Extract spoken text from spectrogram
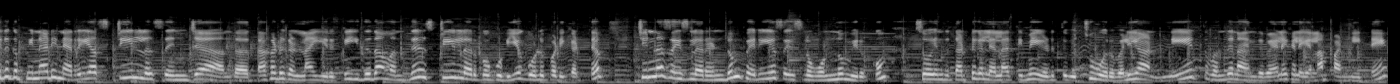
இதுக்கு பின்னாடி நிறைய ஸ்டீலில் செஞ்ச அந்த தகடுகள்லாம் இருக்குது இதுதான் வந்து ஸ்டீலில் இருக்கக்கூடிய கொலுப்படிக்கட்டு சின்ன சைஸில் ரெண்டும் பெரிய சைஸில் ஒன்றும் இருக்கும். ஸோ இந்த தட்டுகள் எல்லாத்தையுமே எடுத்து வச்சு ஒரு வழியாக நேற்று வந்து நான் இந்த வேலைகளை எல்லாம் பண்ணிட்டேன்.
